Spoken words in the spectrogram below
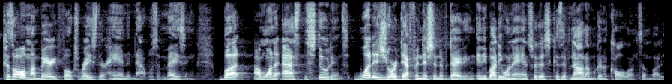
because all my married folks raised their hand, and that was amazing. But I want to ask the students, what is your definition of dating? Anybody want to answer this? Because if not, I'm going to call on somebody.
